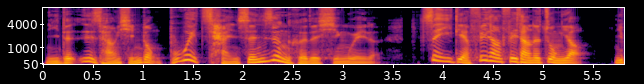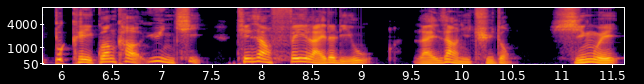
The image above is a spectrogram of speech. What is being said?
你的日常行动不会产生任何的行为的。这一点非常非常的重要，你不可以光靠运气，天上飞来的礼物来让你驱动行为。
